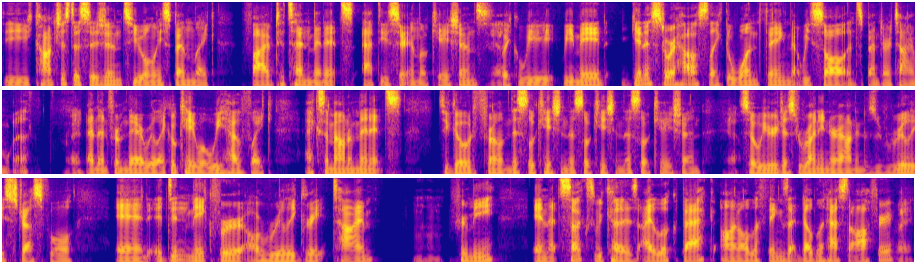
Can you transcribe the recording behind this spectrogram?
the conscious decision to only spend like five to 10 minutes at these certain locations. Yeah. Like we, we made Guinness Storehouse like the one thing that we saw and spent our time with. Right. And then from there, we're like, okay, well, we have like X amount of minutes to go from this location, this location, this location. Yeah. So we were just running around and it was really stressful. And it didn't make for a really great time Mhm. for me. And that sucks because I look back on all the things that Dublin has to offer Right.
